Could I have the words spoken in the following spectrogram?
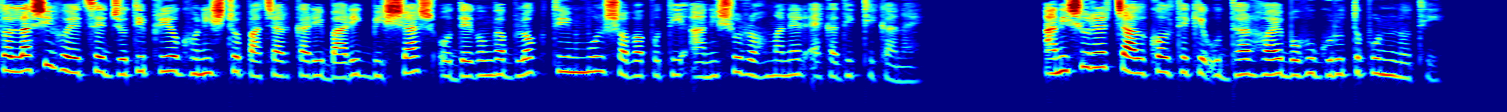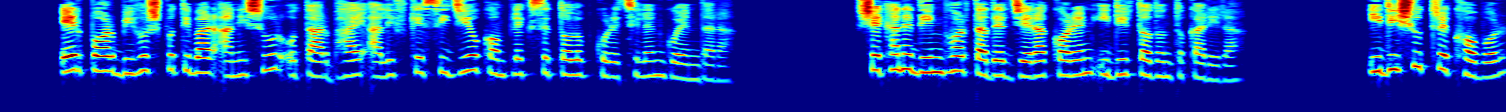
তল্লাশি হয়েছে জ্যোতিপ্রিয় ঘনিষ্ঠ পাচারকারী বারিক বিশ্বাস ও দেগঙ্গা ব্লক তৃণমূল সভাপতি আনিসুর রহমানের একাধিক ঠিকানায়। আনিসুরের চালকল থেকে উদ্ধার হয় বহু গুরুত্বপূর্ণ নথি। এরপর বৃহস্পতিবার আনিসুর ও তার ভাই আলিফকে সিজিও কমপ্লেক্সে তলব করেছিলেন গোয়েন্দারা। সেখানে দিনভর তাদের জেরা করেন ইডির তদন্তকারীরা। ইডি সূত্রে খবর,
